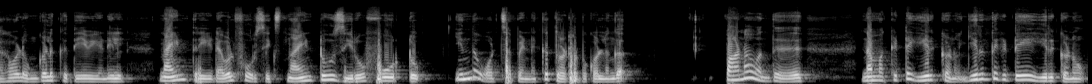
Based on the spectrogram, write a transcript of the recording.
தகவல் உங்களுக்கு தேவையெனில் nine three double four six nine two zero four two. இந்த வாட்ஸ்அப் எண்ணுக்கு தொடர்பு கொள்ளுங்க. பணம் வந்து நம்மக்கிட்ட இருக்கணும் இருந்துக்கிட்டே இருக்கணும்.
